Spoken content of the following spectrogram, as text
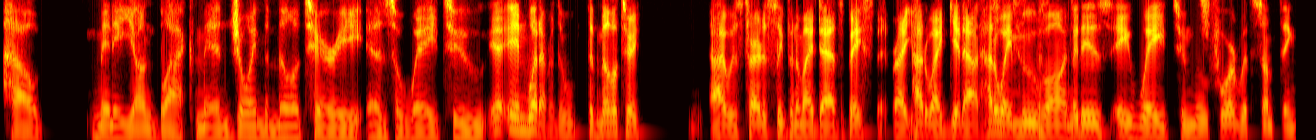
how many young black men joined the military as a way to, in whatever, the, the military. I was tired of sleeping in my dad's basement, right? How do I get out? How do I move on? It is a way to move forward with something.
